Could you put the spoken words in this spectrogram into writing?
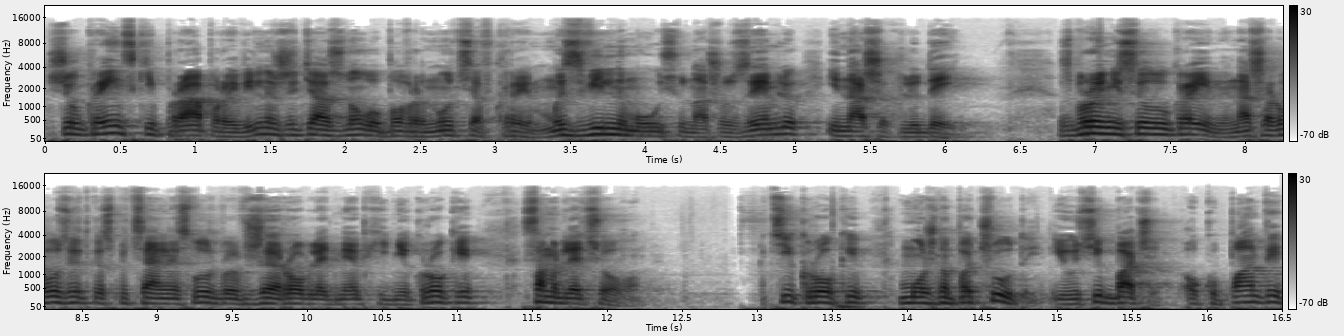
що українські прапори вільне життя знову повернуться в Крим. Ми звільнимо усю нашу землю і наших людей. Збройні сили України, наша розвідка, спеціальні служби вже роблять необхідні кроки саме для цього. Ці кроки можна почути, і усі бачать, окупанти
